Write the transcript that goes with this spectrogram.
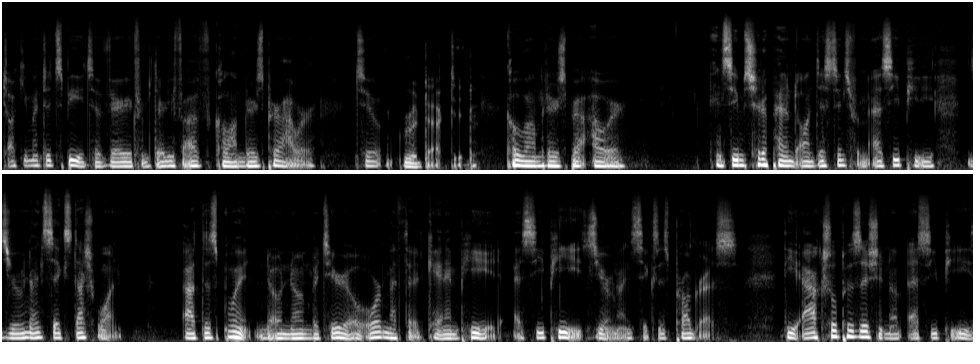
Documented speeds have varied from 35 kilometers per hour to Redacted. kilometers per hour and seems to depend on distance from SCP 096 1. At this point, no known material or method can impede SCP 096's progress. The actual position of SCP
